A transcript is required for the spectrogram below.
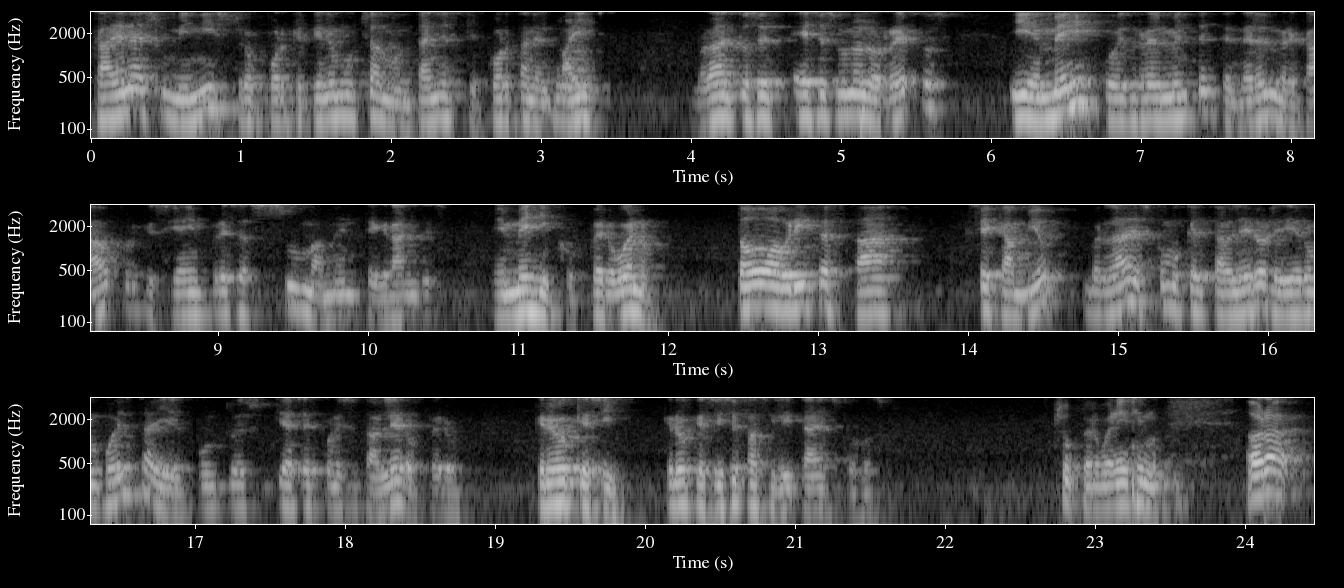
cadena de suministro, porque tiene muchas montañas que cortan el país, ¿verdad? Entonces, ese es uno de los retos. Y en México es realmente entender el mercado, porque sí hay empresas sumamente grandes en México. Pero bueno, todo ahorita está, se cambió, ¿verdad? Es como que el tablero le dieron vuelta y el punto es qué hacer con ese tablero, pero creo que sí, creo que sí se facilita esto, José. Súper buenísimo. Ahora,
